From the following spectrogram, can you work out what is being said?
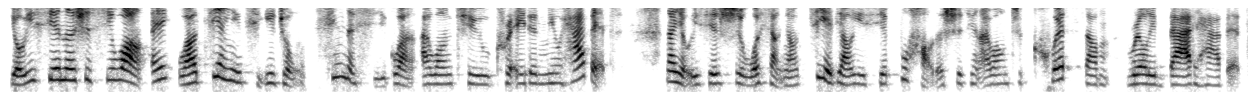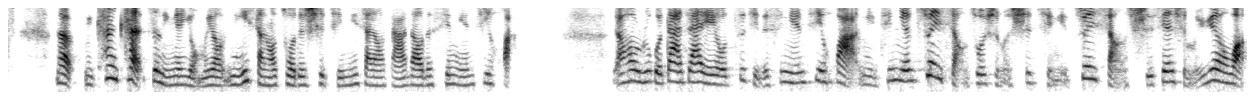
有一些呢是希望，哎，我要建立起一种新的习惯，I want to create a new habit。那有一些是我想要戒掉一些不好的事情，I want to quit some really bad habit。那你看看这里面有没有你想要做的事情，你想要达到的新年计划？然后，如果大家也有自己的新年计划，你今年最想做什么事情？你最想实现什么愿望？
